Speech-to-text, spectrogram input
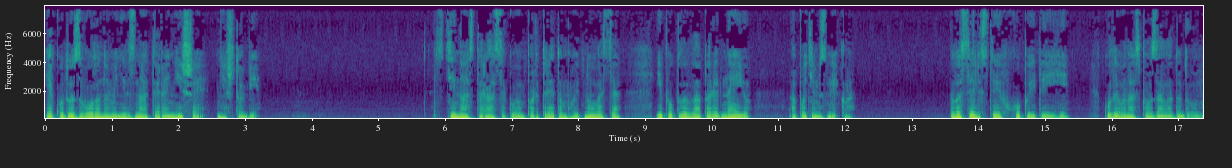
яку дозволено мені взнати раніше, ніж тобі. Стіна з Тарасиковим портретом гойднулася і попливла перед нею, а потім зникла. Василь встиг вхопити її, коли вона сповзала додому.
